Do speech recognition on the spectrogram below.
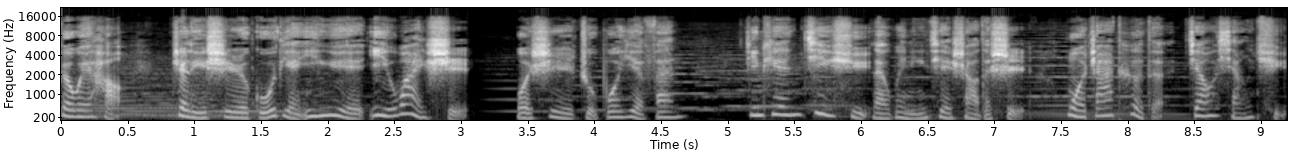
各位好，这里是古典音乐意外史，我是主播叶帆。今天继续来为您介绍的是莫扎特的交响曲，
